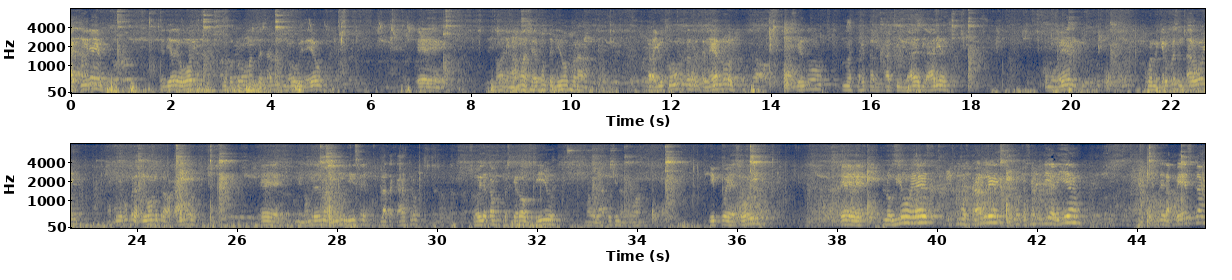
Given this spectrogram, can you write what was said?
Aquí el día de hoy nosotros vamos a empezar nuestro nuevo video. Eh, nos animamos a hacer contenido para, para YouTube, para entretenerlos, haciendo nuestras activi- actividades diarias. Como ven, pues me quiero presentar hoy aquí en el cooperativo donde trabajamos. Eh, mi nombre es Martín Ulises Plata Castro. Soy del campo pesquero Austillo, Nabolato, Sinaloa. Y pues hoy eh, lo mío es mostrarle lo que hacemos día a día de la pesca.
